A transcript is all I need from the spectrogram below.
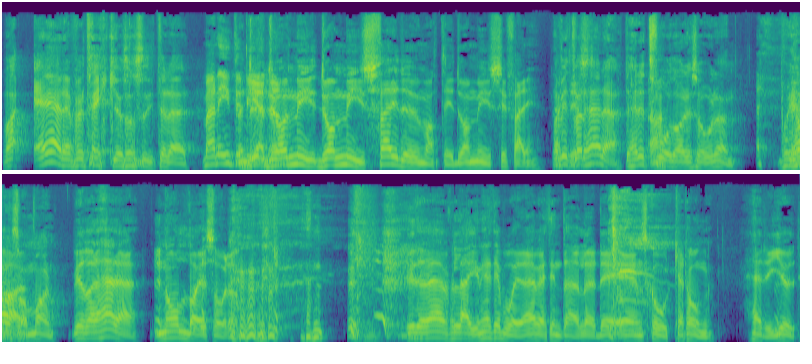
vad är det för tecken som sitter där? Men inte Men du, du, har my, du har mysfärg du Matti, du har mysig färg. Jag vet vad det här är? Det här är två dagar i solen. På hela Ja. sommaren. Vet du vad det här är? Noll dagar i solen. vet du vad det är för lägenhet jag bor i? Jag vet inte heller. Det är en skokartong. Herregud.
